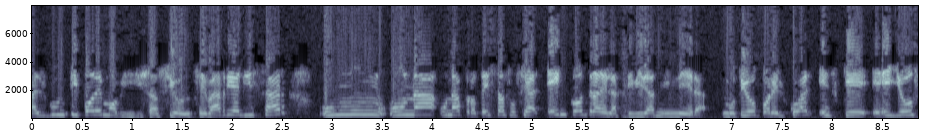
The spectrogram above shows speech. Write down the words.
algún tipo de movilización, se va a realizar una, una protesta social en contra de la actividad minera, motivo por el cual es que ellos,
